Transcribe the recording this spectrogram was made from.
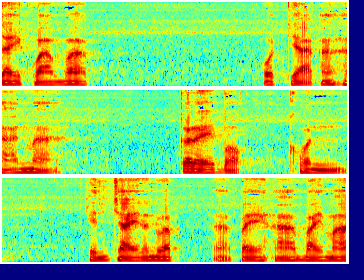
ได้ความว่าอดอยากอาหารมา ก็เลยบอกคนเห็นใจนั้นว่าไปหาใบไม้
